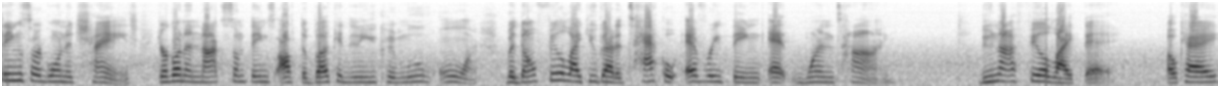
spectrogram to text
things are going to change. You're going to knock some things off the bucket and you can move on. But don't feel like you got to tackle everything at one time. Do not feel like that. Okay?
